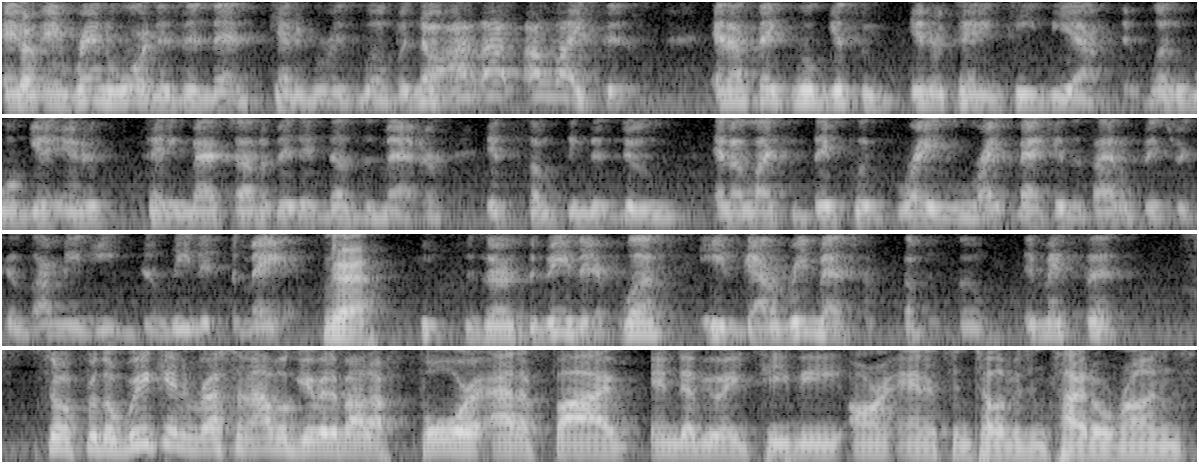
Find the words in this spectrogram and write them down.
And, So- and Randall Orton is in that category as well. But no, I, I I like this, and I think we'll get some entertaining TV out of it. Whether we'll get an entertaining match out of it, it doesn't matter. It's something to do, and I like that they put Bray right back in the title picture because I mean he deleted the man. So Yeah. he deserves to be there. Plus, he's got a rematch coming, so it makes sense. So for the weekend wrestling, I will give it about a four out of five NWA TV Arn Anderson television title runs.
